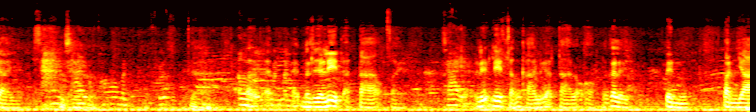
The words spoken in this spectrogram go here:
ใจ ใช่ใช่หลวงพ่อมันเออมันมันมันจะรีดอัตตาออกไป ใช่รีรีดสังขารหรืออัตตาเราออกมันก็เลยเป็น ปัญญา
